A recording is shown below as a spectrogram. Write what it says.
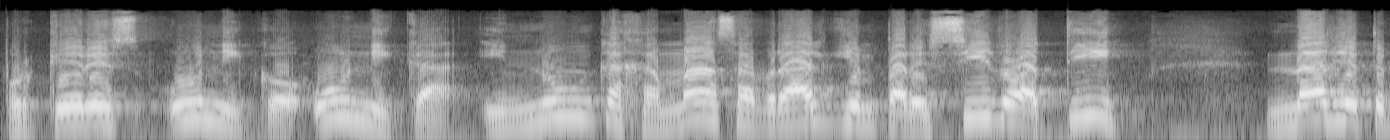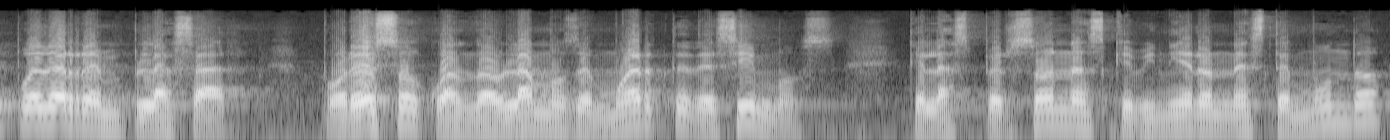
porque eres único, única, y nunca jamás habrá alguien parecido a ti. Nadie te puede reemplazar. Por eso cuando hablamos de muerte decimos que las personas que vinieron a este mundo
